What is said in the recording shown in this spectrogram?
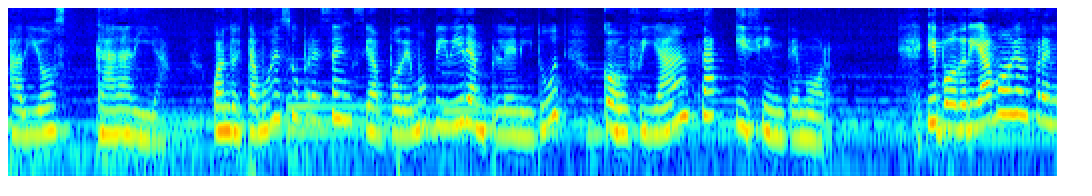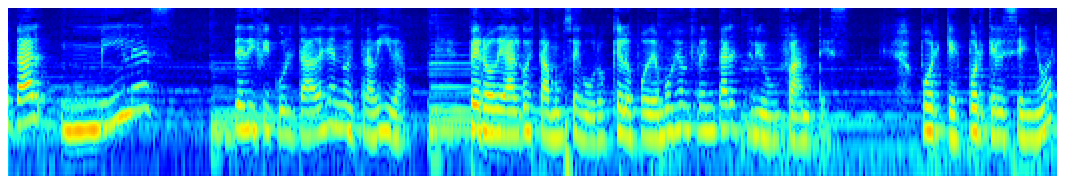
a Dios cada día. Cuando estamos en su presencia podemos vivir en plenitud, confianza y sin temor. Y podríamos enfrentar miles de dificultades en nuestra vida, pero de algo estamos seguros, que lo podemos enfrentar triunfantes. ¿Por qué? Porque el Señor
